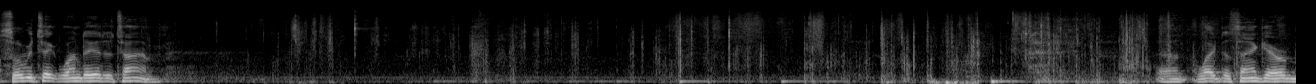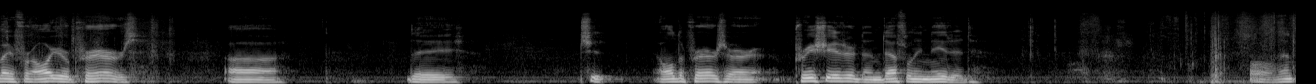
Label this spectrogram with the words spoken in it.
So we take one day at a time. And I'd like to thank everybody for all your prayers. Uh, the, she, all the prayers are appreciated and definitely needed. Oh, then,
